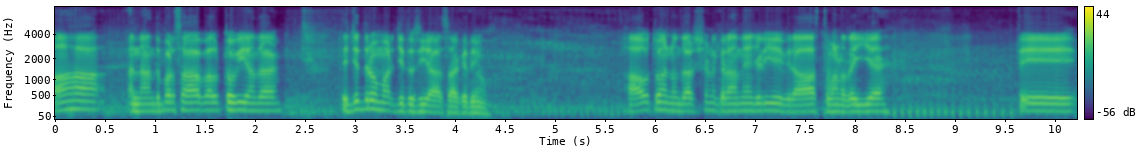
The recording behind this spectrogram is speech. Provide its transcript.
ਆਹ ਆਨੰਦਪੁਰ ਸਾਹਿਬ ਵੱਲ ਤੋਂ ਵੀ ਆਉਂਦਾ ਹੈ। ਤੇ ਜਿੱਧਰੋਂ ਮਰਜ਼ੀ ਤੁਸੀਂ ਆ ਸਕਦੇ ਹੋ। ਆਓ ਤੁਹਾਨੂੰ ਦਰਸ਼ਨ ਕਰਾਉਂਦੇ ਆ ਜਿਹੜੀ ਇਹ ਵਿਰਾਸਤ ਬਣ ਰਹੀ ਹੈ। ਤੇ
